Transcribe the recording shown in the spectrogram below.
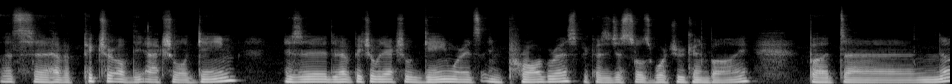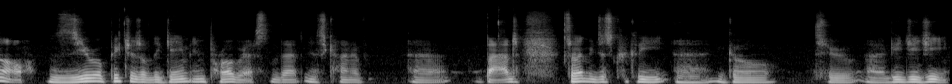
let's uh, have a picture of the actual game. Is it, do you have a picture of the actual game where it's in progress? Because it just shows what you can buy. But uh, no, zero pictures of the game in progress. That is kind of uh, bad. So let me just quickly uh, go to uh, BGG.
